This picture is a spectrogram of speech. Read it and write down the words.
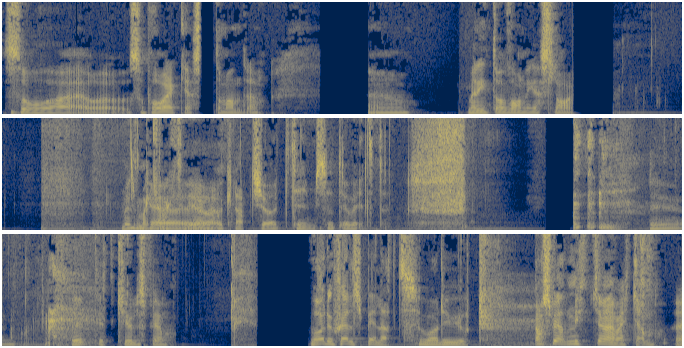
så, eh, så påverkas de andra. Eh, Men inte av vanliga slag. De här Okej, jag, har knappt kört Teams så att jag vet inte. Det, det är ett kul spel. Vad har du själv spelat? Vad har du gjort? Jag har spelat mycket den här veckan. Eh,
